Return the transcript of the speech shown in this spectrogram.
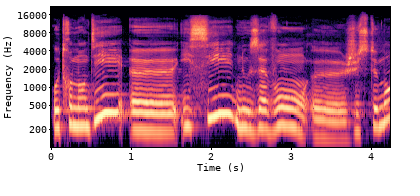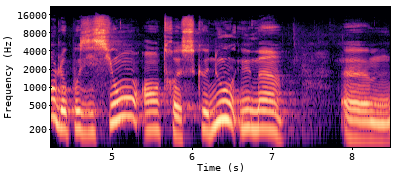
Autrement dit, euh, ici, nous avons euh, justement l'opposition entre ce que nous, humains, euh,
